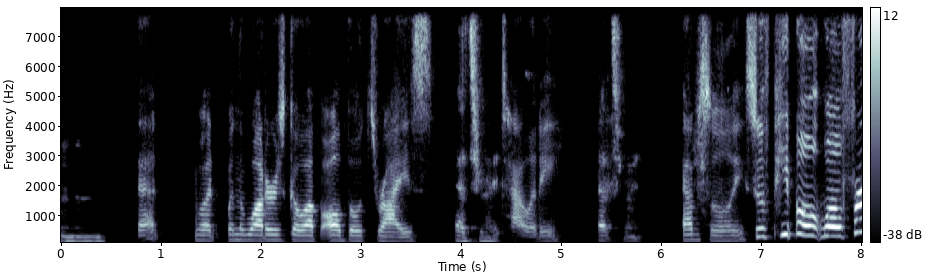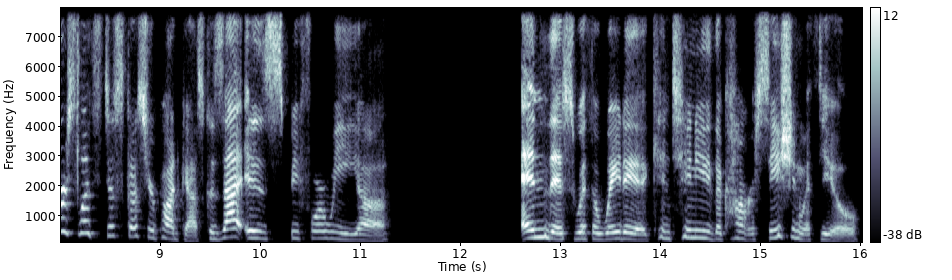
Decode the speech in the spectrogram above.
mm-hmm. that what when the waters go up all boats rise that's right. mentality. That's right absolutely. So if people well first let's discuss your podcast because that is before we uh end this with a way to continue the conversation with you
